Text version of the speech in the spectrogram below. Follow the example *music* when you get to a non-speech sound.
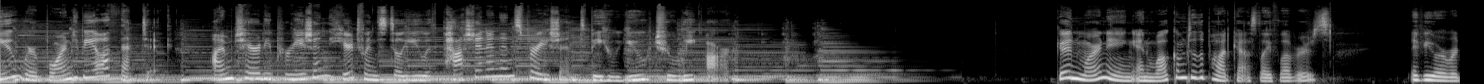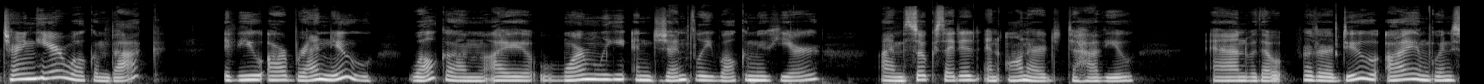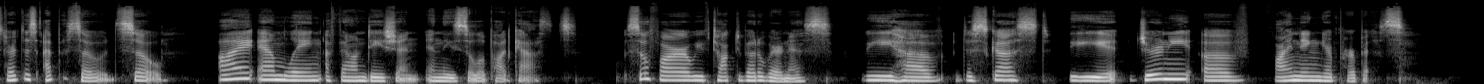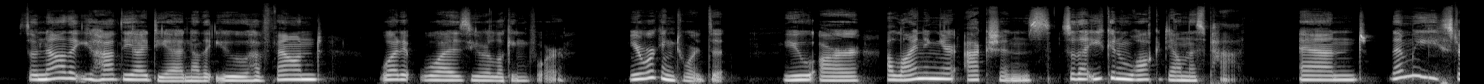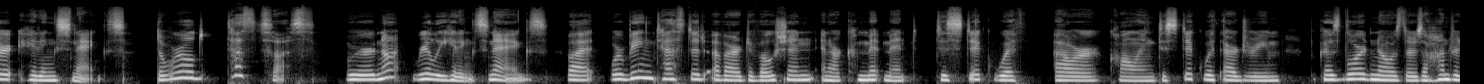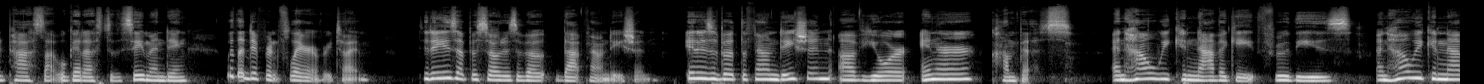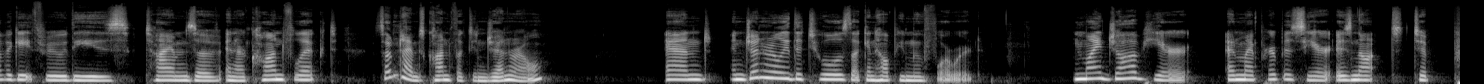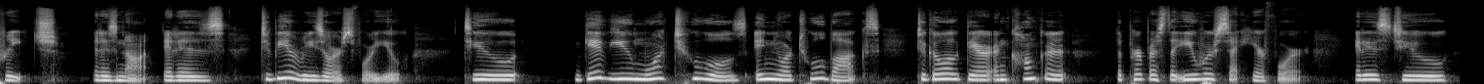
You were born to be authentic. I'm Charity Parisian, here to instill you with passion and inspiration to be who you truly are. Good morning and welcome to the podcast, Life Lovers. If you are returning here, welcome back. If you are brand new, welcome. I warmly and gently welcome you here. I'm so excited and honored to have you. And without further ado, I am going to start this episode. So, I am laying a foundation in these solo podcasts. So far, we've talked about awareness. We have discussed the journey of finding your purpose. So now that you have the idea, now that you have found what it was you were looking for, you're working towards it. You are aligning your actions so that you can walk down this path. And then we start hitting snags. The world tests us. We're not really hitting snags, but we're being tested of our devotion and our commitment to stick with our calling, to stick with our dream, because Lord knows there's a hundred paths that will get us to the same ending with a different flair every time. Today's episode is about that foundation. It is about the foundation of your inner compass and how we can navigate through these and how we can navigate through these times of inner conflict, sometimes conflict in general, and and generally the tools that can help you move forward. My job here and my purpose here is not to preach. It is not. It is to be a resource for you, to give you more tools in your toolbox to go out there and conquer the purpose that you were set here for. It is to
